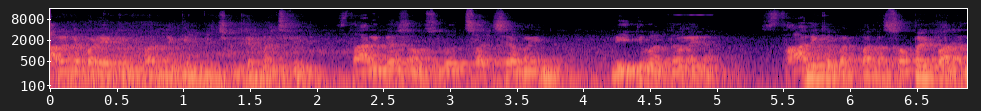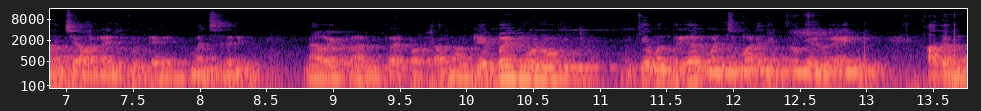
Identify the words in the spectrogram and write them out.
ఆరాటపడేటువంటి వాళ్ళని గెలిపించుకుంటే మంచిది. స్థానిక సంస్థలు స్వచ్ఛమైన నీతివంతమైన స్థానిక పరిపాలన స్వపరిపాలన అందించేవారిని ఎన్నుకుంటే మంచిదని నా వైపు అభిప్రాయపడతాను. డెబ్బై మూడు ముఖ్యమంత్రి గారు మంచి మాట చెప్తున్నాం మేమేం కాదను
